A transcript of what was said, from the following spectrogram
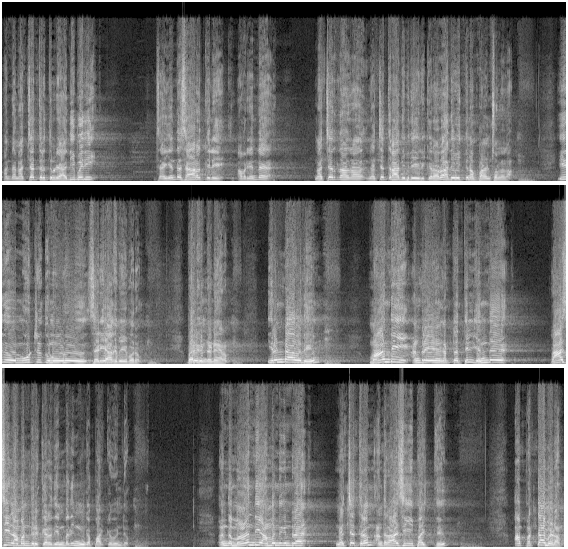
அந்த நட்சத்திரத்தினுடைய அதிபதி ச- எந்த சாரத்திலே அவர் எந்த நட்சத்திர நட்சத்திராதிபதி இருக்கிறாரோ அதை வைத்து நாம் பலன் சொல்லலாம். இது நூற்றுக்கு நூறு சரியாகவே வரும். வருகின்ற நேரம். இரண்டாவது மாந்தி அன்றைய கட்டத்தில் எந்த ராசியில் அமர்ந்திருக்கிறது என்பதை நீங்கள் பார்க்க வேண்டும். அந்த மாந்தி அமர்ந்துகின்ற நட்சத்திரம் அந்த ராசியை பார்த்து பத்தாம் இடம்.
